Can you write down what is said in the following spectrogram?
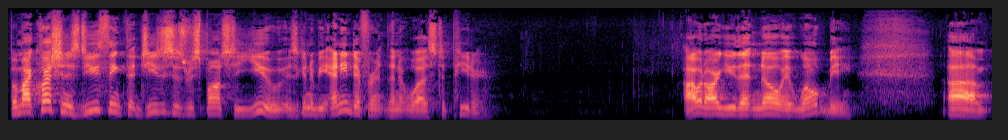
But my question is do you think that Jesus' response to you is going to be any different than it was to Peter? I would argue that no, it won't be. Um,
